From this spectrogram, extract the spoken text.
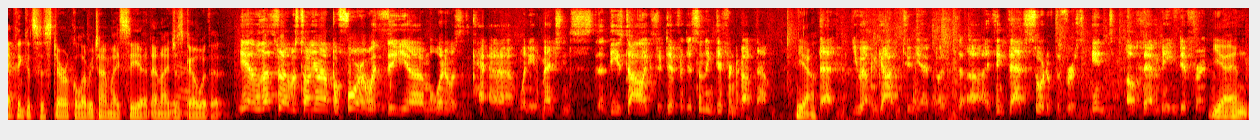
I think it's hysterical every time I see it, and I just go with it. Yeah, well, that's what I was talking about before with the um, what it was uh, when he mentions that these Daleks are different. There's something different about them Yeah. that you haven't gotten to yet, but uh, I think that's sort of the first hint of them being different. Yeah, and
